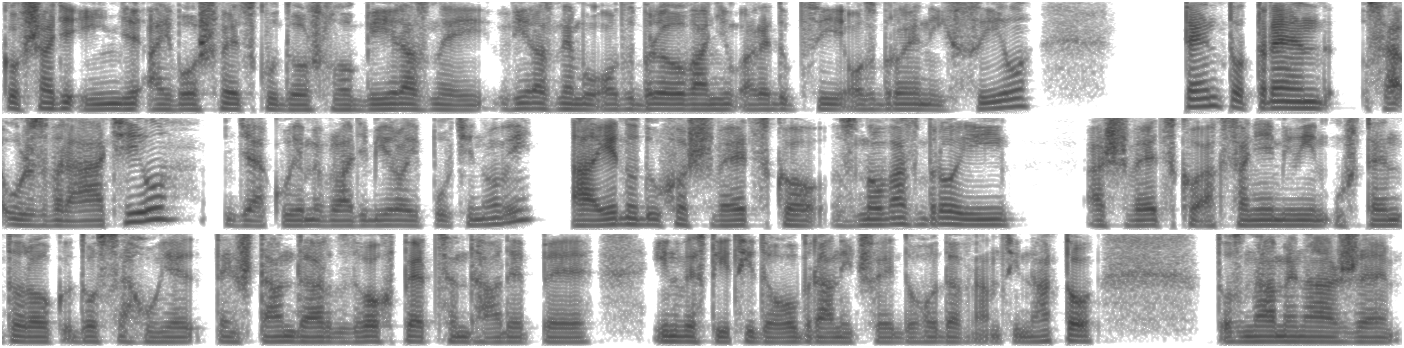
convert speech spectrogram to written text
ako všade inde aj vo Švédsku došlo k výraznej, výraznému odzbrojovaniu a redukcii ozbrojených síl, tento trend sa už zvrátil, ďakujeme Vladimírovi Putinovi, a jednoducho Švédsko znova zbrojí a Švédsko, ak sa nemýlim, už tento rok dosahuje ten štandard z 2% HDP investícií do obrany, čo je dohoda v rámci NATO. To znamená, že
